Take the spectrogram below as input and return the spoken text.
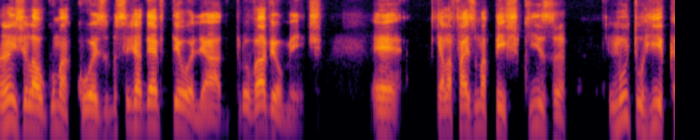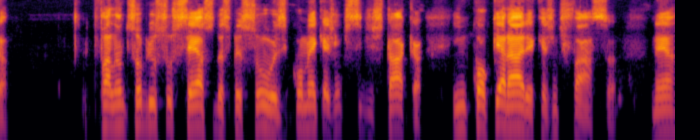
Ângela alguma coisa. Você já deve ter olhado, provavelmente. É, que ela faz uma pesquisa muito rica falando sobre o sucesso das pessoas e como é que a gente se destaca em qualquer área que a gente faça, né?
